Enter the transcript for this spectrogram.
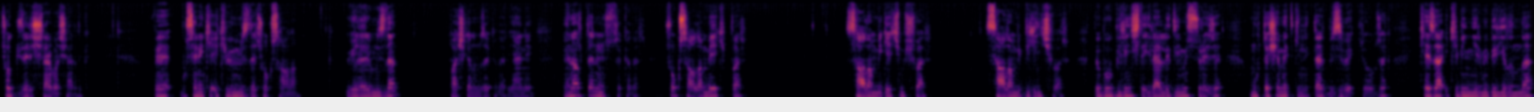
çok güzel işler başardık. Ve bu seneki ekibimiz de çok sağlam. Üyelerimizden başkanımıza kadar yani en alttan en üste kadar çok sağlam bir ekip var. Sağlam bir geçmiş var. Sağlam bir bilinç var. Ve bu bilinçle ilerlediğimiz sürece muhteşem etkinlikler bizi bekliyor olacak. Keza 2021 yılında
